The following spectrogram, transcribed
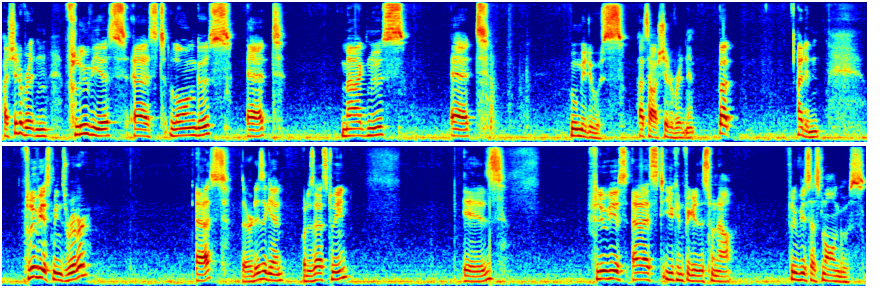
I should have written fluvius est longus et magnus et humidus. That's how I should have written it. But I didn't. Fluvius means river. Est, there it is again. What does est mean? Is. Fluvius est, you can figure this one out. Fluvius est longus.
